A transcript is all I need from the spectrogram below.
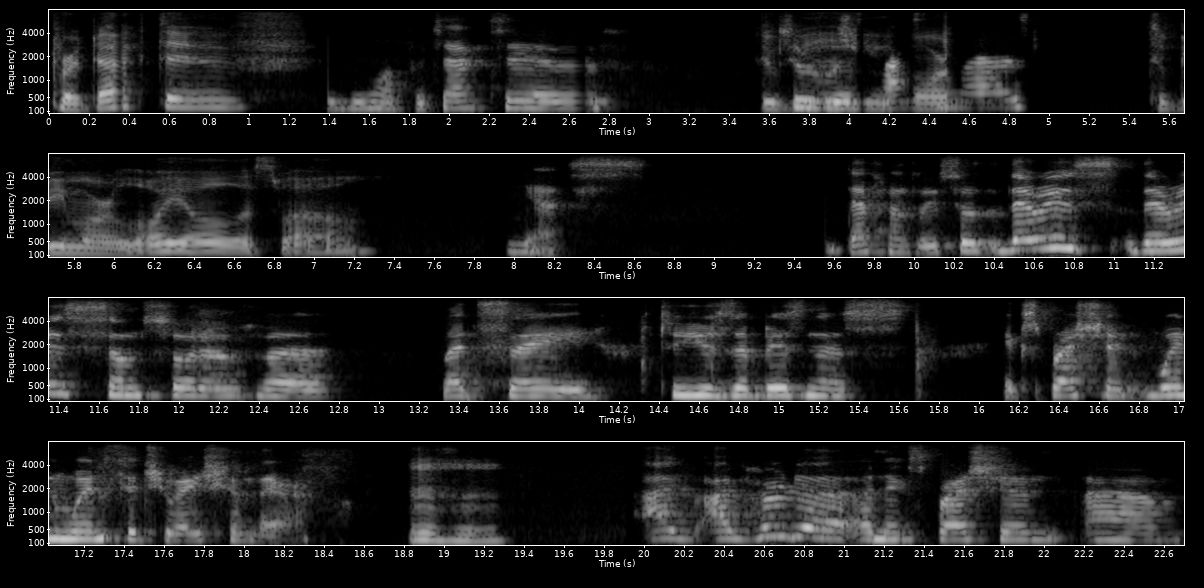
productive, to be more productive, to, to be more less to be more loyal as well. Yes, definitely. So there is there is some sort of uh, let's say to use a business expression win-win situation there. Mm-hmm. I've I've heard a, an expression um,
